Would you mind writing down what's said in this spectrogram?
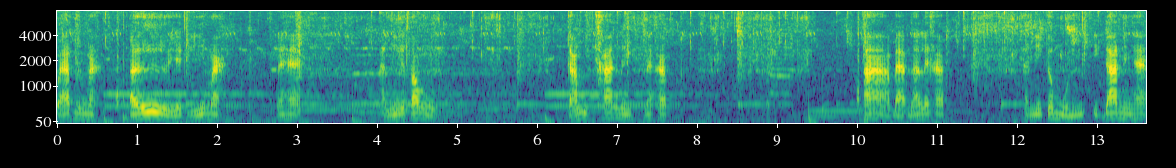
แวบหนึ่งมาเอออย่างนี้มานะฮะอันนี้ก็ต้องจำอีกข้างหนึ่งนะครับอ่าแบบนั้นเลยครับ อันนี้ก็หมุนอีกด้านหนึ่งฮะ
